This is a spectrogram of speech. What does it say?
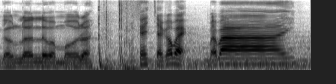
Gần lên level 10 rồi. Ok, chào các bạn. Bye bye.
